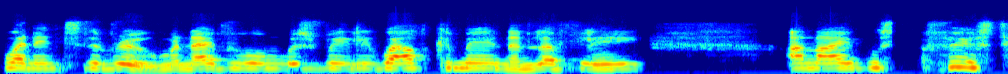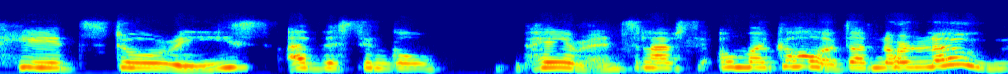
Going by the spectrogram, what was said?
went into the room and everyone was really welcoming and lovely. And I was first heard stories of the single parents and I was like, oh my god I'm not alone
